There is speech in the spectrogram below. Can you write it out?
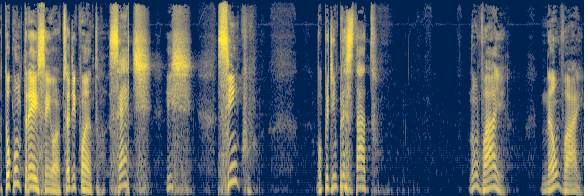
Estou com três, Senhor. Precisa de quanto? Sete? Ixi. Cinco? Vou pedir emprestado. Não vai. Não vai.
